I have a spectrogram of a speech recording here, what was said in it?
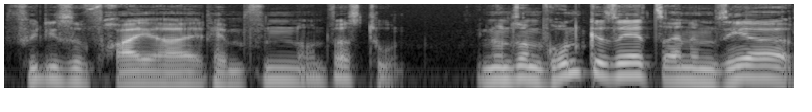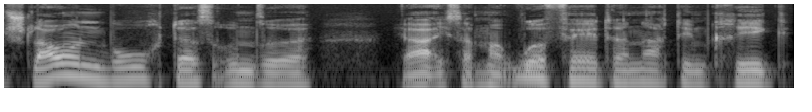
für diese Freiheit kämpfen und was tun. In unserem Grundgesetz, einem sehr schlauen Buch, das unsere ja, ich sag mal, Urväter nach dem Krieg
